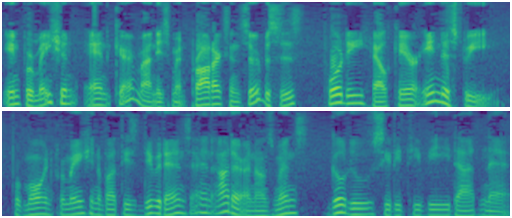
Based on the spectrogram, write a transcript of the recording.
information, and care management products and services for the healthcare industry. For more information about these dividends and other announcements, go to cdtv.net.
